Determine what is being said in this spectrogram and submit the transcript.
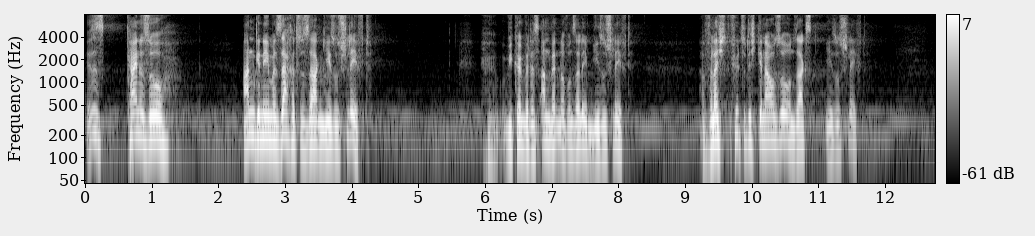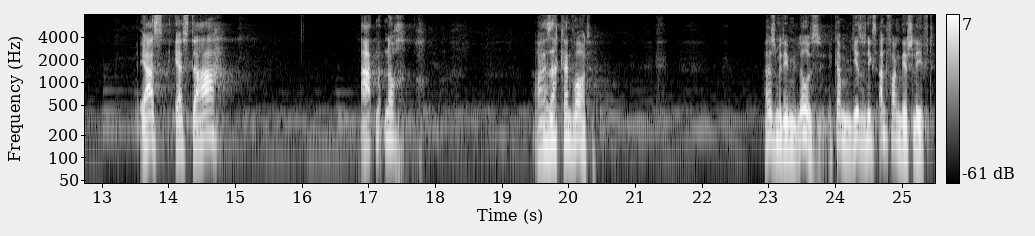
Es ist keine so angenehme Sache zu sagen, Jesus schläft. Wie können wir das anwenden auf unser Leben? Jesus schläft. Aber vielleicht fühlst du dich genau so und sagst, Jesus schläft. Er ist, er ist da, atmet noch, aber er sagt kein Wort. Was ist mit dem los? Ich kann mit Jesus nichts anfangen, der schläft.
